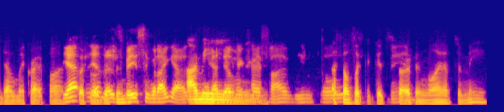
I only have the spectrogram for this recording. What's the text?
Devil May Cry 5 Yeah, special yeah, that's basically what I got. I I got Devil May Cry 5, Demon's Souls. That sounds like a good Bam. starting lineup to me.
